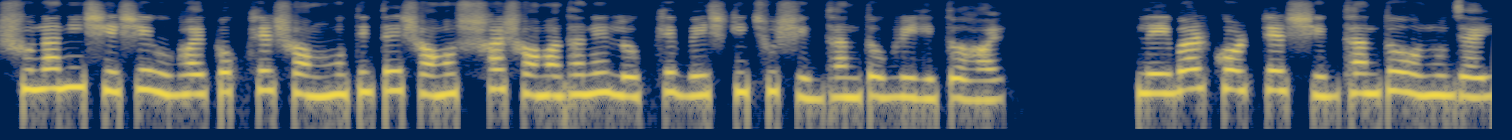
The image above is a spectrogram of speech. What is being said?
শুনানি শেষে উভয় পক্ষের সম্মতিতে সমস্যা সমাধানের লক্ষ্যে বেশ কিছু সিদ্ধান্ত গৃহীত হয়। লেবার কোর্টের সিদ্ধান্ত অনুযায়ী,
